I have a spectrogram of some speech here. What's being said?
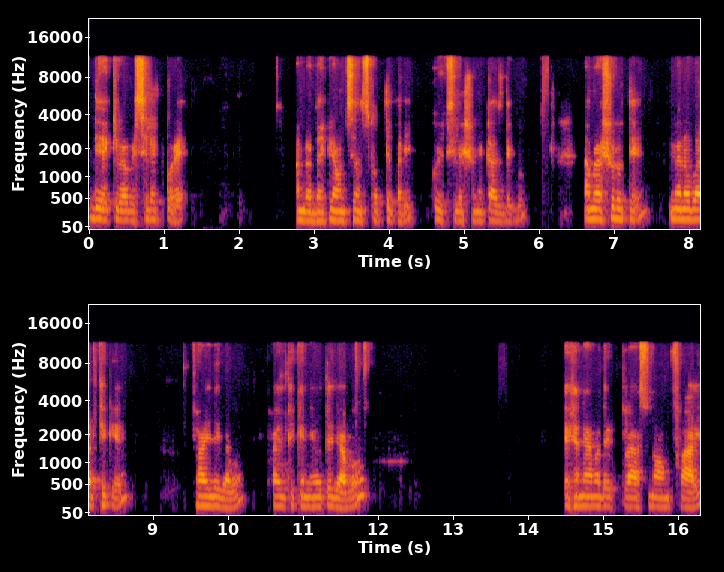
দিয়ে কীভাবে সিলেক্ট করে আমরা ব্যাকগ্রাউন্ড চেঞ্জ করতে পারি কুইক সিলেকশনের কাজ দেখব। আমরা শুরুতে মেনোবার থেকে ফাইলে যাব ফাইল থেকে নিউতে যাব। এখানে আমাদের ক্লাস নং five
